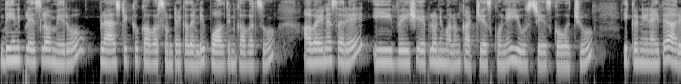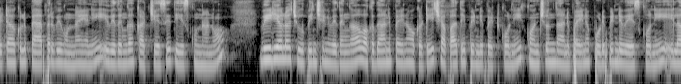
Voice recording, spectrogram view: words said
దీని ప్లేస్లో మీరు ప్లాస్టిక్ కవర్స్ ఉంటాయి కదండి పాలిథిన్ కవర్స్ అవైనా సరే ఈ షేప్లోని మనం కట్ చేసుకొని యూస్ చేసుకోవచ్చు. ఇక్కడ నేనైతే అరిటాకులు పేపర్వి ఉన్నాయని ఈ విధంగా కట్ చేసి తీసుకున్నాను. వీడియోలో చూపించిన విధంగా ఒకదానిపైన ఒకటి చపాతీ పిండి పెట్టుకొని కొంచెం దానిపైన పొడిపిండి వేసుకొని ఇలా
